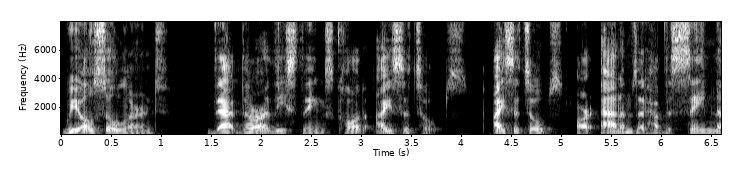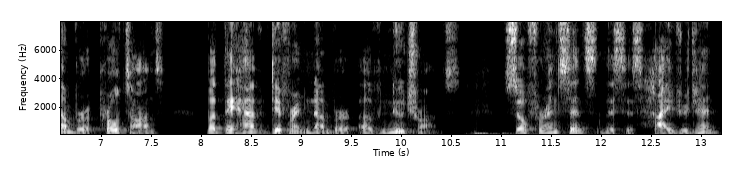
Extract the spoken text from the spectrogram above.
We also learned that there are these things called isotopes. Isotopes are atoms that have the same number of protons, but they have different number of neutrons. So for instance, this is hydrogen.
